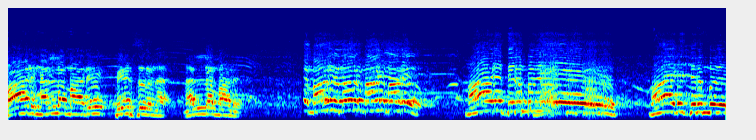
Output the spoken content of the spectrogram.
மாடு நல்ல மாடு. பேர் சொல்லல. நல்ல மாடு. மாடு மாடு மாடு மாடு மாடு திரும்புது மாடு திரும்புது.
